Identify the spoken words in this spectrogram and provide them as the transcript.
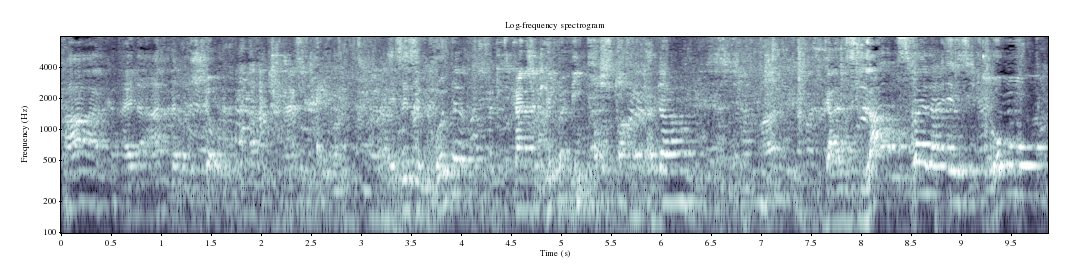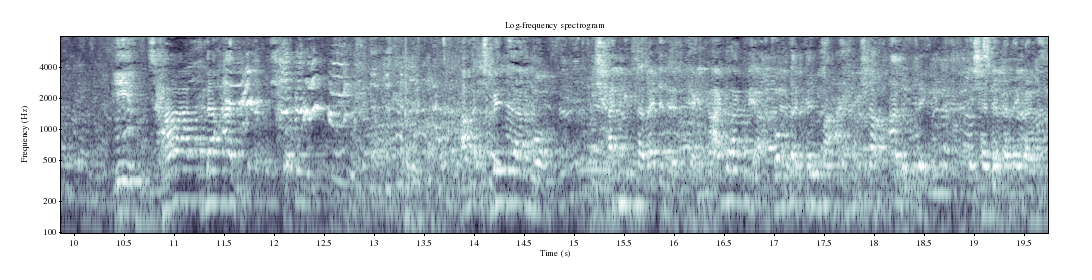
Tag eine andere Show. Es ist im Grunde, kannst du immer nie ausmachen, ganz Landsweiler ist froh, jeden Tag eine andere Show. Aber ich will sagen, ich kann nicht der Nagel hat mir, ach komm, da können wir eigentlich noch anfangen. Ich hatte meine ganze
